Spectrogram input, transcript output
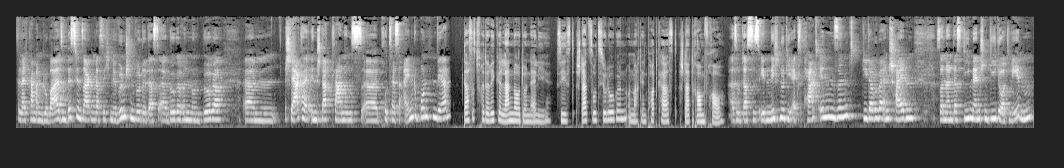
Vielleicht kann man global so ein bisschen sagen, dass ich mir wünschen würde, dass äh, Bürgerinnen und Bürger ähm, stärker in Stadtplanungsprozesse äh, eingebunden werden. Das ist Friederike Landau-Donnelly. Sie ist Stadtsoziologin und macht den Podcast Stadtraumfrau. Also, dass es eben nicht nur die ExpertInnen sind, die darüber entscheiden, sondern dass die Menschen, die dort leben,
